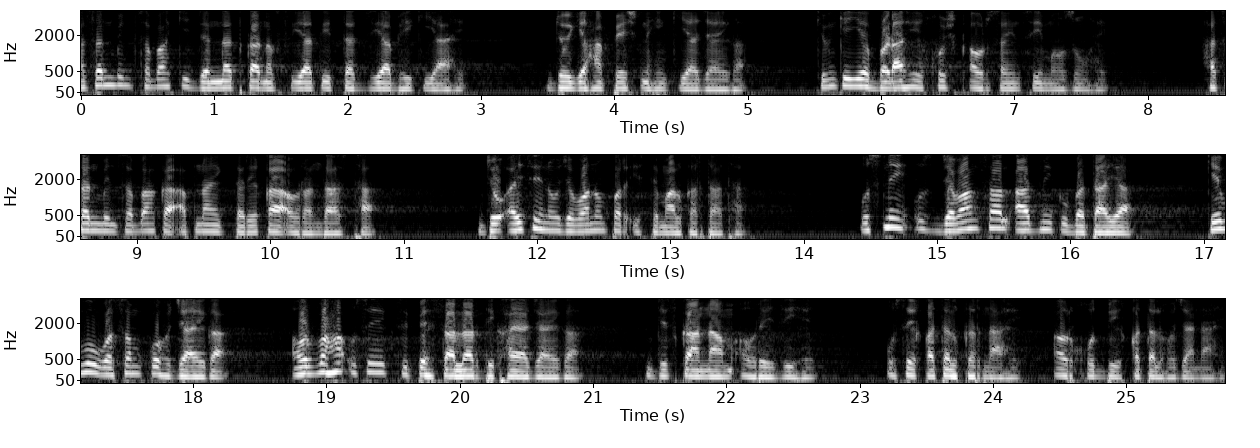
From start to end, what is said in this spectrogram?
حسن بن صبح کی جنت کا نفسیاتی تجزیہ بھی کیا ہے، جو یہاں پیش نہیں کیا جائے گا، کیونکہ یہ بڑا ہی خشک اور سائنسی موضوع ہے۔ حسن بن صبح کا اپنا ایک طریقہ اور انداز تھا، جو ایسے نوجوانوں پر استعمال کرتا تھا۔ اس نے اس جوان سال آدمی کو بتایا کہ وہ وسم کو جائے گا۔ اور وہاں اسے ایک سپہ سالار دکھایا جائے گا، جس کا نام اوریزی ہے۔ اسے قتل کرنا ہے اور خود بھی قتل ہو جانا ہے۔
